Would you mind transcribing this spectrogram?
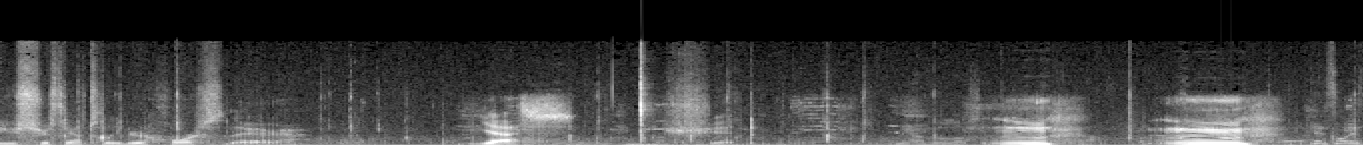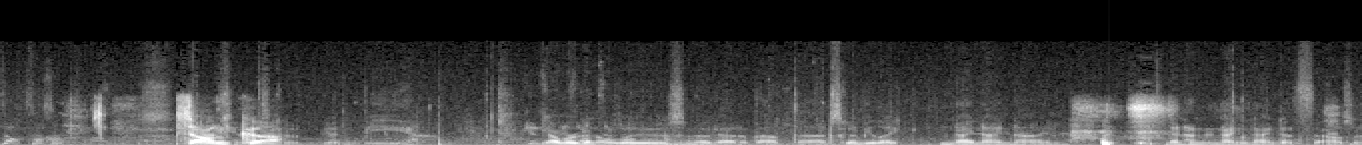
you seriously have to leave your horse there? Yes. Shit. We have lost. Mmm. Mmm. Quels sont les ordres, sergent Okay, let's Danka. go get B. Quels Yeah, we're gonna lose, no doubt about that. It's gonna be like 999, 999 to 1000.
